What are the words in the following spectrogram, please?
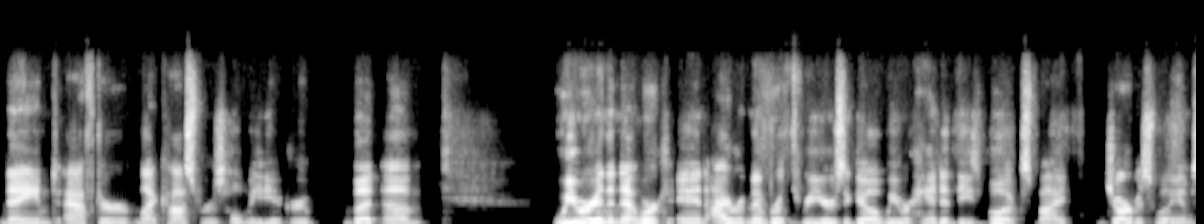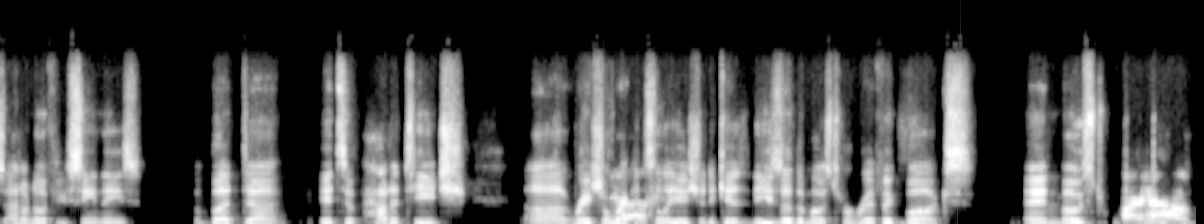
named after Mike Cosper's whole media group. But um, we were in the network, and I remember three years ago we were handed these books by Jarvis Williams. I don't know if you've seen these, but uh, it's how to teach uh, racial yeah. reconciliation to kids. These are the most horrific books and most I have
